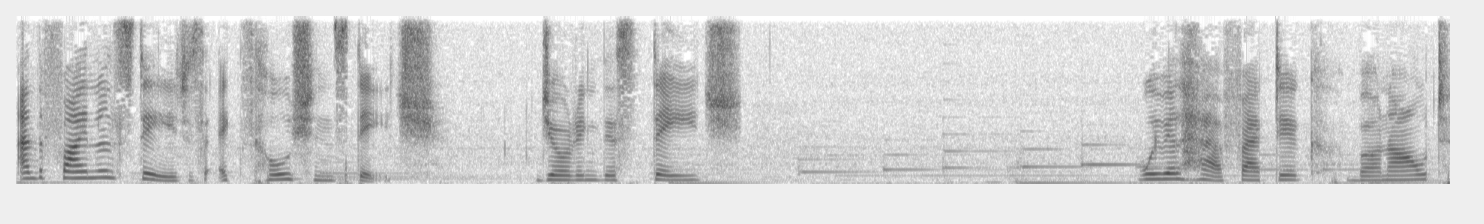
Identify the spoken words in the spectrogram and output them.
And the final stage is the exhaustion stage during this stage, we will have fatigue, burnout,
